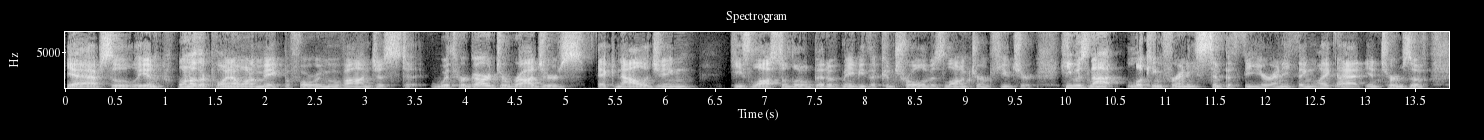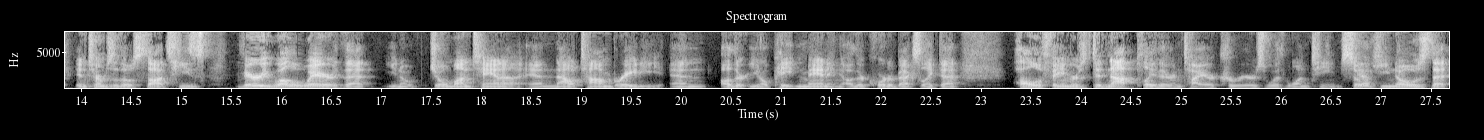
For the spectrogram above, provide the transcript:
Yeah, absolutely. And one other point I want to make before we move on, just with regard to Rodgers acknowledging he's lost a little bit of maybe the control of his long-term future. He was not looking for any sympathy or anything like no. that in terms of in terms of those thoughts. He's very well aware that you know Joe Montana and now Tom Brady and other you know Peyton Manning, other quarterbacks like that, Hall of Famers did not play their entire careers with one team. So yeah. he knows that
